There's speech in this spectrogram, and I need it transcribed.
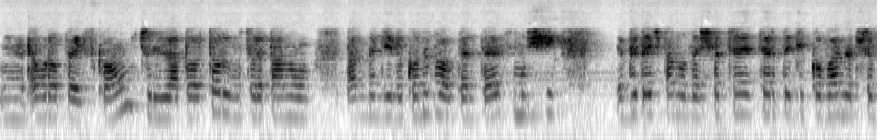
mm, Europejską, czyli laboratorium, które panu, pan będzie wykonywał ten test, musi wydać panu zaświadczenie certyfikowane przez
